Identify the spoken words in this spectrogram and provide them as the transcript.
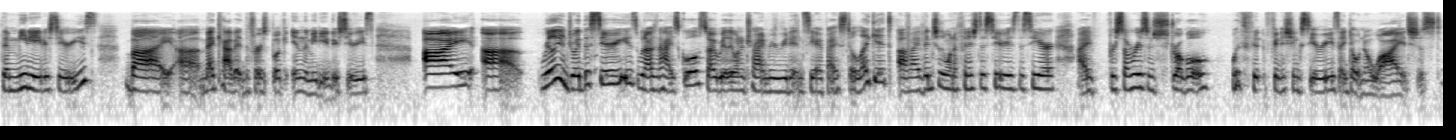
the Mediator series by uh, Meg Cabot, the first book in the Mediator series. I uh, really enjoyed this series when I was in high school, so I really want to try and reread it and see if I still like it. Um, I eventually want to finish this series this year. I, for some reason, struggle with fi finishing series. I don't know why. It's just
